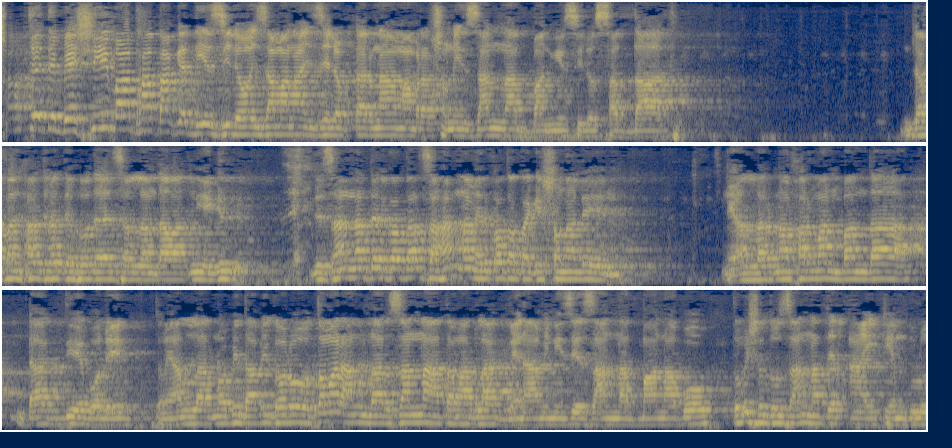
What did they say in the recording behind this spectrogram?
সবচেয়ে বেশি বাধা তাকে দিয়েছিল ওই জামানায় যে লোকটার নাম আমরা শুনি জান্নাত বানিয়েছিল সাদ্দাত। যখন হজরতে হুদ আলাইহিস সালাম দাওয়াত নিয়ে গেলেন, যে জান্নাতের কথা, জাহান্নামের কথা তাকে শোনালেন আল্লাহর নাফরমান বান্দা ডাক দিয়ে বলে, তুমি আল্লাহর নবী দাবি করো, তোমার আল্লাহর জান্নাত আমার লাগবে না, আমি নিজে জান্নাত বানাবো। তুমি শুধু জান্নাতের আইটেমগুলো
